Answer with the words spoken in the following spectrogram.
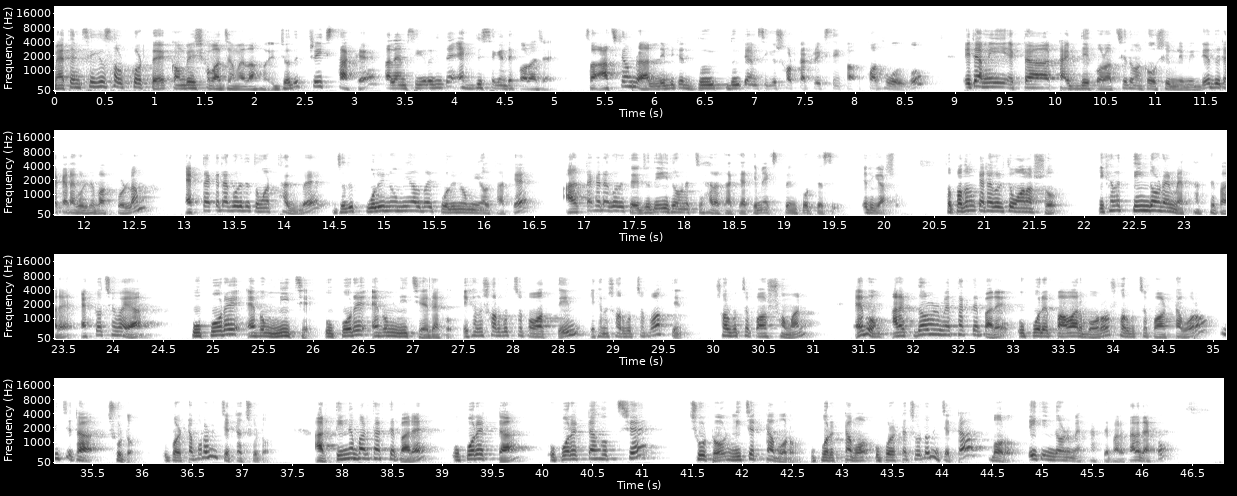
Math MCQ solve করতে কম বেশি সবার ঝামেলা হয়। যদি ট্রিক্স থাকে, তাহলে এমসিকিউ কিন্তু এক দুই সেকেন্ডে করা যায়। তো আজকে আমরা লিমিটেড দুই, দুইটা এমসিকিউ শর্টকাট ট্রিক্স নিয়ে কথা বলব। এটা আমি একটা টাইপ দিয়ে করাচ্ছি, তোমাকে অসীম লিমিট দিয়ে। দুইটা ক্যাটাগরিতে ভাগ করলাম। একটা ক্যাটাগরিতে তোমার থাকবে, যদি পলিনোমিয়াল বাই পলিনোমিয়াল থাকে আর আরেকটা ক্যাটাগরিতে যদি এই ধরনের চেহারা থাকে আর কি, আমি এক্সপ্লেন করতেছি। এদিকে আসো। তো প্রথম ক্যাটাগরিতে ওয়ান আসো। এখানে তিন ধরনের ম্যাথ থাকতে পারে। একটা হচ্ছে ভাইয়া উপরে এবং নিচে, উপরে এবং নিচে, দেখো, এখানে সর্বোচ্চ পাওয়ার তিন, এখানে সর্বোচ্চ পাওয়ার তিন, সর্বোচ্চ পাওয়ার সমান, এবং আরেক ধরনের ম্যাথ থাকতে পারে, উপরে পাওয়ার বড়, সর্বোচ্চ পাওয়ারটা বড়, নিচেটা ছোট, উপরেরটা বড়, নিচেরটা ছোট। আর তিন নাম্বার থাকতে পারে, উপরেরটা উপরেরটা হচ্ছে ছোট, নিচেরটা বড়, উপরেরটা উপরেরটা ছোট, নিচেরটা বড়, এই তিন ধরনের ম্যাথ থাকতে পারে। তাহলে দেখো,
